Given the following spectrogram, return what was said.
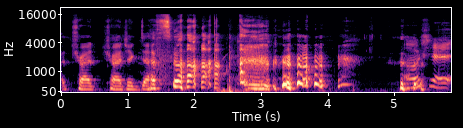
uh, tra- tragic deaths. Oh shit.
